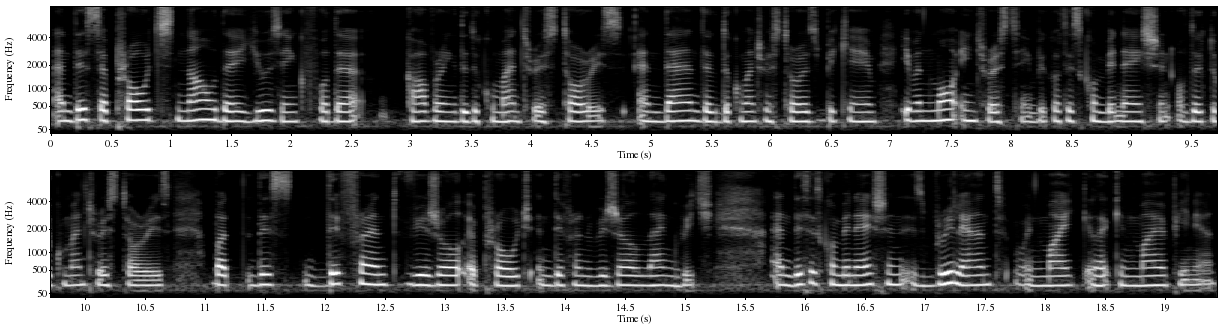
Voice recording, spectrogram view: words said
And this approach now they're using for the covering the documentary stories and then the documentary stories became even more interesting because it's combination of the documentary stories but this different visual approach and different visual language. And this is combination is brilliant in my like in my opinion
